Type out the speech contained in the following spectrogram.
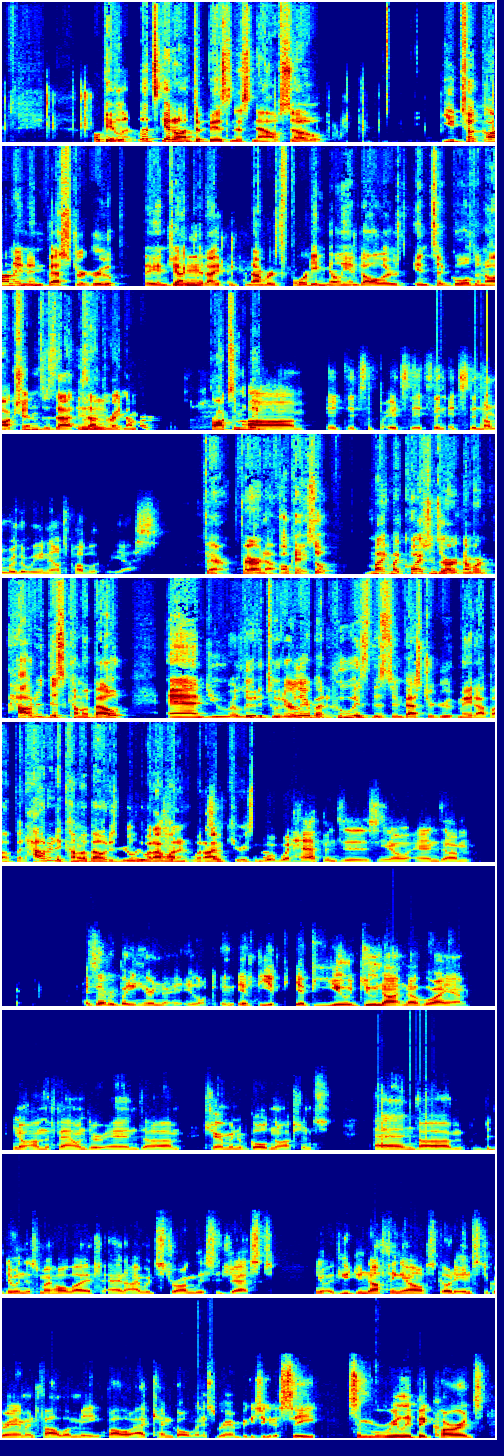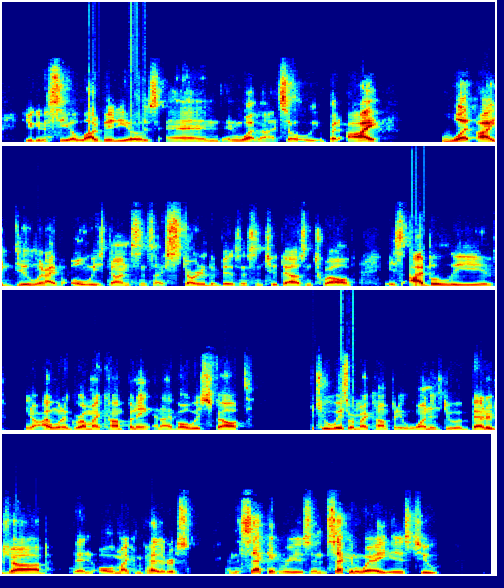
Okay. Let, let's get on to business now. So you took on an investor group. They injected, mm-hmm. I think the number is $40 million into Goldin Auctions. Is that, is that the mm-hmm. right number approximately? Um, it, it's the, it's, it's the, it's the number that we announced publicly. Yes. Fair, fair enough. Okay, so my, my questions are number one, how did this come about? And you alluded to it earlier, but who is this investor group made up of? But how did it come about is really what I want what so I'm curious about. What, what happens is, you know, and um, as everybody here, look, if, if if you do not know who I am, you know, I'm the founder and um, chairman of Goldin Auctions, and um, been doing this my whole life. And I would strongly suggest you know, if you do nothing else, go to Instagram and follow me. Follow at Ken Goldin Instagram because you're going to see some really big cards. You're going to see a lot of videos and and whatnot. So, but I, what I do and I've always done since I started the business in 2012 is I believe, you know, I want to grow my company, and I've always felt two ways for my company. One is do a better job than all of my competitors, and the second reason, second way, is to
